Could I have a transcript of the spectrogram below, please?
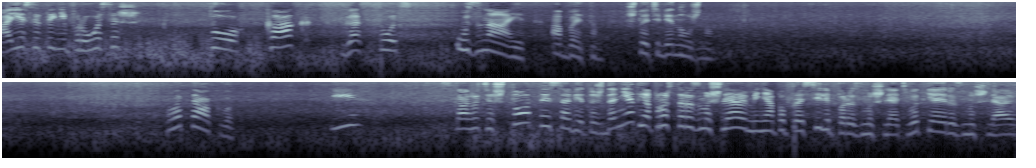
А если ты не просишь, то как Господь узнает об этом, что тебе нужно? Вот так вот. И скажете, что ты советуешь? Да нет, я просто размышляю, меня попросили поразмышлять, вот я и размышляю.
